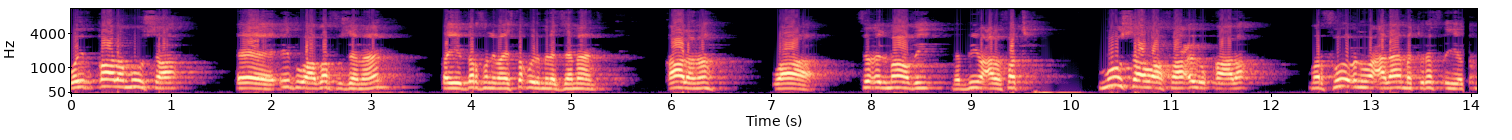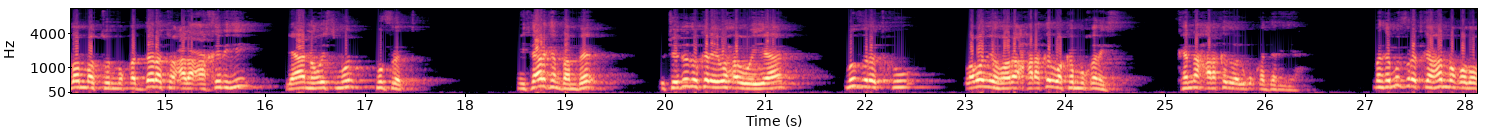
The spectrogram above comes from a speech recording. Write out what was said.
Waid qaala muusa id waa darfu zamaan. Ayib darfun lima yastaqbilu min azamaan qaalana waa ficil maadi mabniyu cala alfatx muusa waa faacilu qaala marfuucun wa calaamatu rafcihi damatun muqadaratu cala aakhirihi liannahu ismun mufrad. Misaalkan dambe ujeeddadu kale waxa weeyaan mufradku labadii hore xarakadu waa ka muuqanaysa kana xarakadu waa lagu qadaraya marka mufradka ha noqdo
